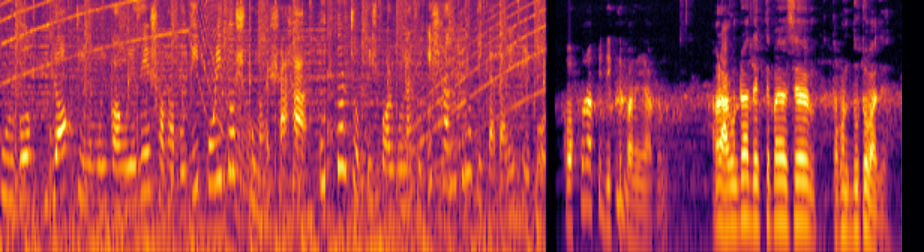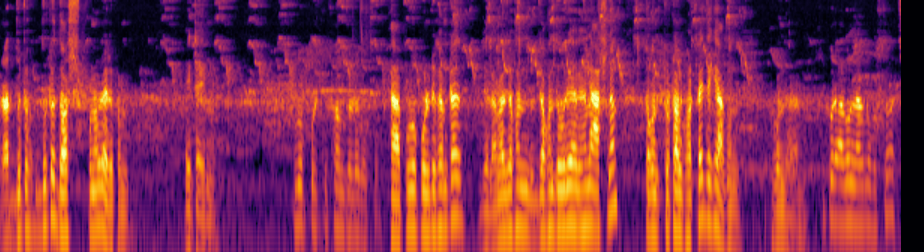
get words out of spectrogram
পূর্ব ব্লক তৃণমূল কংগ্রেসের সভাপতি পরিতোষ কুমার সাহা। উত্তর চব্বিশ পরগনা থেকে শান্তনু টিকাদারের রিপোর্ট। কখন আপনি দেখতে পান এই আগুন? আমার আগুনটা দেখতে পাই হচ্ছে তখন দুটো বাজে। রাত দুটো। দুটো দশ পনেরো এরকম এই টাইমে পুরো পোলট্রি ফার্ম জ্বলে গেছে? হ্যাঁ পুরো পোলট্রি ফার্মটা জ্বলে। আমরা যখন যখন দৌড়ে এখানে আসলাম তখন টোটাল ঘরটাই দেখি আগুন আগুন ধরানো। কী করে আগুন লাগল বুঝতে পারছি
